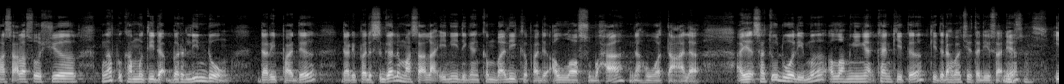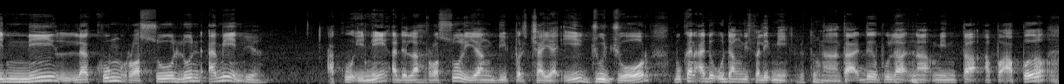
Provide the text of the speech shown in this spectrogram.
masalah sosial mengapa kamu tidak berlindung daripada daripada segala masalah ini dengan kembali kepada Allah Subhanahu wa taala ayat 125 Allah mengingatkan kita kita dah baca tadi ustaz ya Yes, Ustaz. inni lakum rasulun amin Ya. Aku ini adalah rasul yang dipercayai jujur bukan ada udang di sebalik mi. Betul. ha tak ada pula nak minta apa-apa. Ha-ha.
